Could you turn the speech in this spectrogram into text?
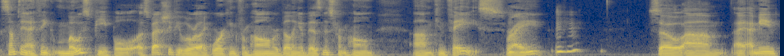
something i think most people especially people who are like working from home or building a business from home um, can face right mm-hmm. so um, I, I mean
